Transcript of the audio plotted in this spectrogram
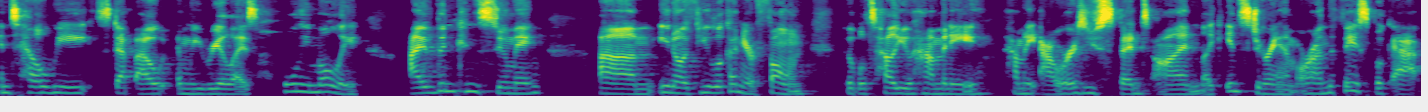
until we step out and we realize holy moly i've been consuming um, you know if you look on your phone it will tell you how many how many hours you spent on like instagram or on the facebook app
